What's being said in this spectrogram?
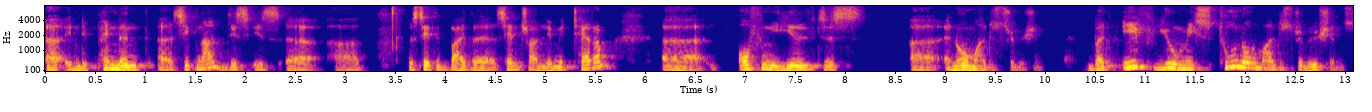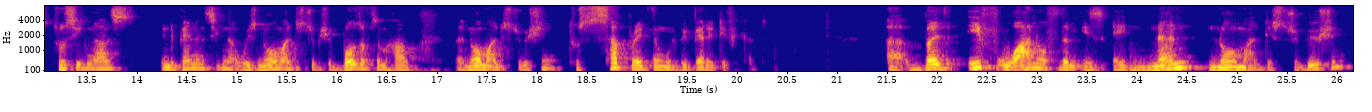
uh, independent uh, signal. This is uh, stated by the central limit theorem. Often yields a normal distribution. But if you mix two normal distributions, two signals, independent signal with normal distribution, both of them have a normal distribution, to separate them will be very difficult. but if one of them is a non-normal distribution,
